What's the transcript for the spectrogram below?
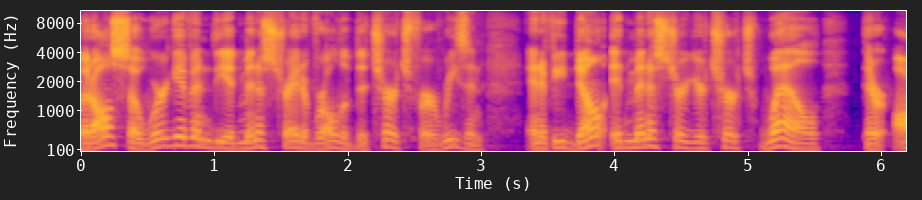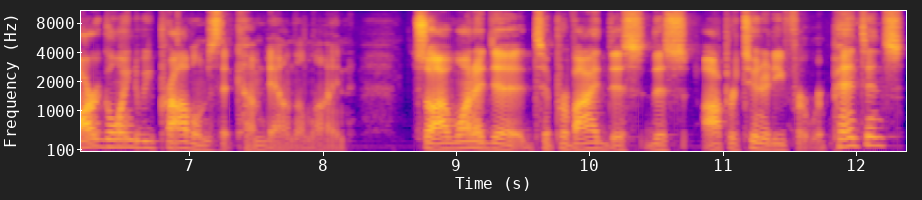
but also we're given the administrative role of the church for a reason. And if you don't administer your church well, there are going to be problems that come down the line. So I wanted to, to provide this, this opportunity for repentance,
